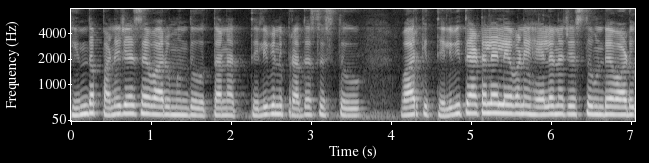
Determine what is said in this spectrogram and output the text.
కింద పనిచేసేవారి ముందు తన తెలివిని ప్రదర్శిస్తూ వారికి తెలివితేటలే లేవని హేళన చేస్తూ ఉండేవాడు.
